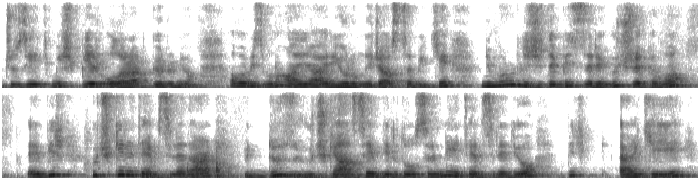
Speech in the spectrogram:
371 olarak görünüyor. Ama biz bunu ayrı ayrı yorumlayacağız tabii ki. Numerolojide bizlere 3 rakamı e, bir üçgeni temsil eder. Düz üçgen sevgili dostlarım neyi temsil ediyor? Bir erkeği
